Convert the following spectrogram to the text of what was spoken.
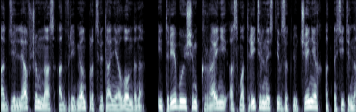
отделявшем нас от времен процветания Лондона и требующим крайней осмотрительности в заключениях относительно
